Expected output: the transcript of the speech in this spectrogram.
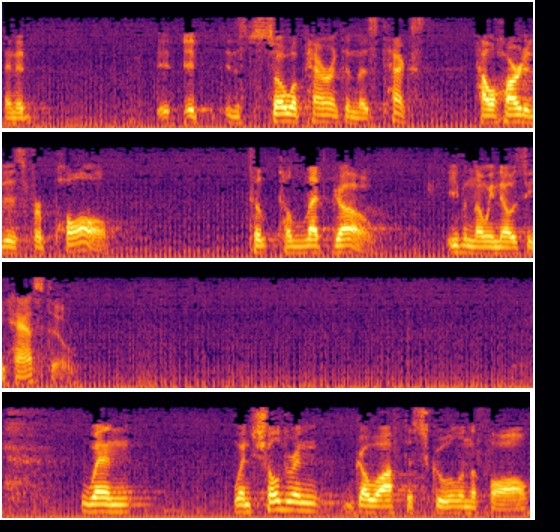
And it, it, it is so apparent in this text how hard it is for Paul to, to let go, even though he knows he has to. When, when children go off to school in the fall,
